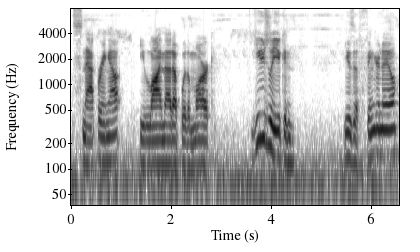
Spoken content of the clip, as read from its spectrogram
snap ring out. You line that up with a mark. Usually you can use a fingernail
